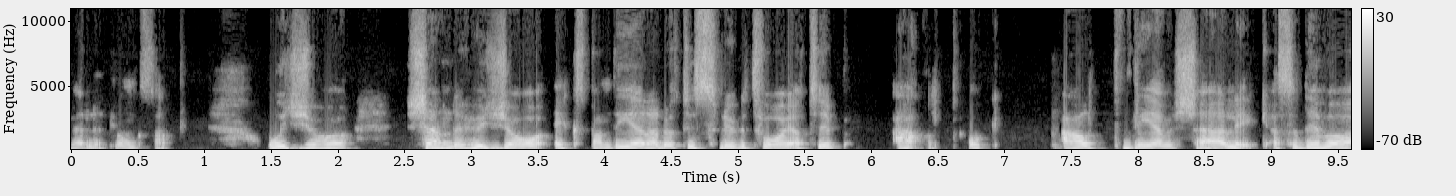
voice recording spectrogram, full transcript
väldigt långsamt. Och jag kände hur jag expanderade och till slut var jag typ allt. Och allt blev kärlek. Alltså det var,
